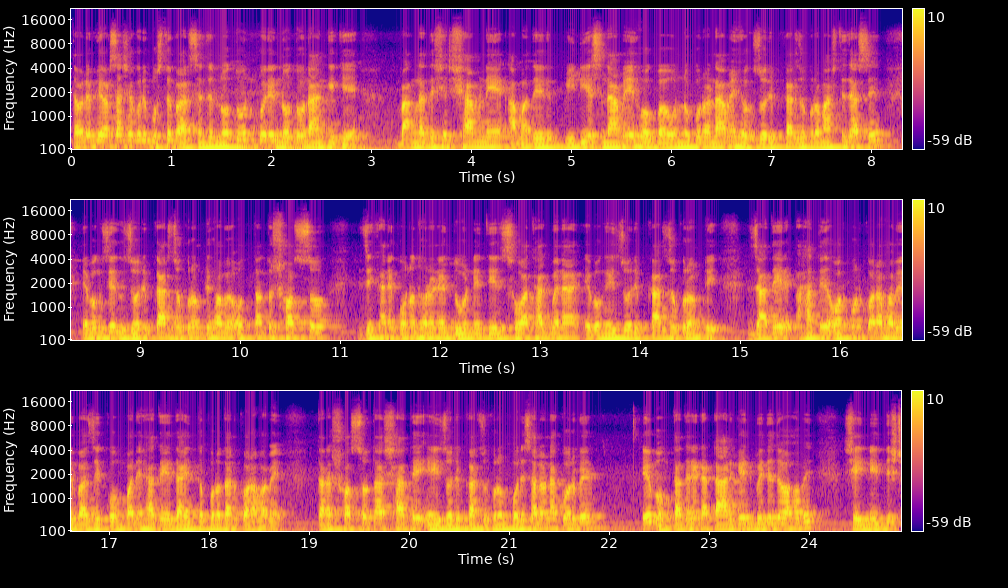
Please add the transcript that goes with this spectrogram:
তাহলে ভিউয়ার্স আশা করি বুঝতে পারছেন যে নতুন করে নতুন আঙ্গিকে বাংলাদেশের সামনে আমাদের বিডিএস নামেই হোক বা অন্য কোনো নামে হোক জরিপ কার্যক্রম আসতে যাচ্ছে এবং যে জরিপ কার্যক্রমটি হবে অত্যন্ত স্বচ্ছ, যেখানে কোনো ধরনের দুর্নীতির ছোঁয়া থাকবে না এবং এই জরিপ কার্যক্রমটি যাদের হাতে অর্পণ করা হবে বা যে কোম্পানির হাতে দায়িত্ব প্রদান করা হবে, তারা স্বচ্ছতার সাথে এই জরিপ কার্যক্রম পরিচালনা করবে। এবং তাদের একটা টার্গেট বেঁধে দেওয়া হবে। সেই নির্দিষ্ট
